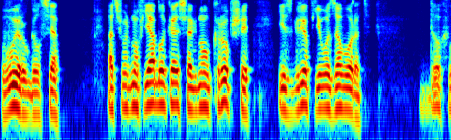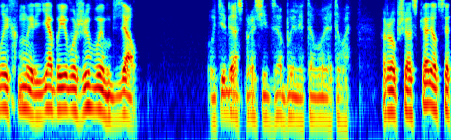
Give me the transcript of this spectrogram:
выругался. Отшвырнув яблоко, шагнул к Ропше и сгреб его за ворот. Дохлый хмырь, я бы его живым взял. — У тебя спросить забыли того этого. Ропша оскалился,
